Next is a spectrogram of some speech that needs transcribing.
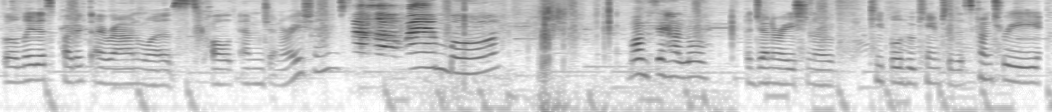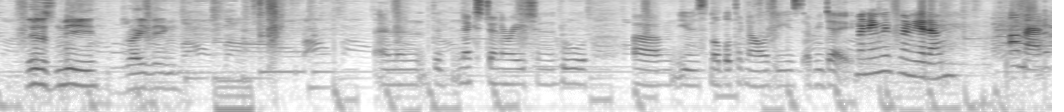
The latest project I ran was called M Generations. There's a rainbow. Mom, say hello. A generation of people who came to this country this is me driving. And then the next generation who um, use mobile technologies every day. My name is Naviera. I'm at a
